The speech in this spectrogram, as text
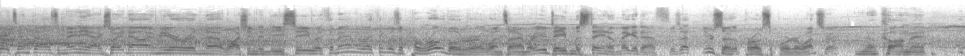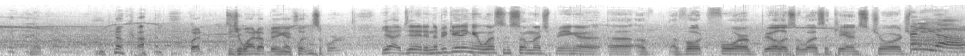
Okay, 10,000 Maniacs. Right now I'm here in uh, Washington, D.C. with a man who I think was a Perot voter at one time. Were you Dave Mustaine of Megadeth? Was that, you were a Perot supporter once, right? No comment. No comment. no comment. But did you wind up being a Clinton supporter? Yeah, I did. In the beginning, it wasn't so much being a, a, a vote for Bill as it was against George. Any uh,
